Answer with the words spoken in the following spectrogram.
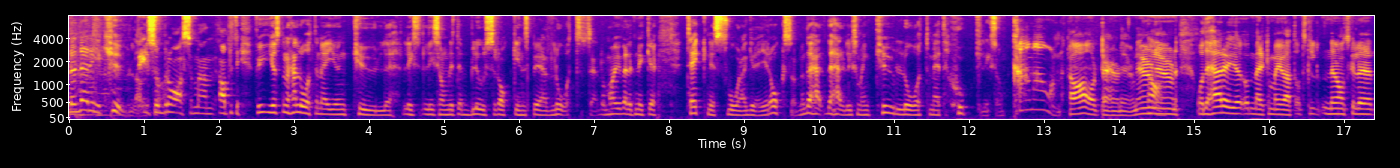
Men det där är ju kul alltså. Det är så bra som man... Ja, precis. För just den här låten är ju en kul, liksom lite bluesrock-inspirerad låt. De har ju väldigt mycket tekniskt svåra grejer också. Men det här, det här är liksom en kul låt med ett hook liksom. Come on! Ja, och, och det här är ju, märker man ju att de skulle, när, de skulle,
